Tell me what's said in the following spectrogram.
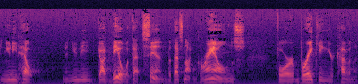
and you need help, and you need God to deal with that sin, but that's not grounds for breaking your covenant.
